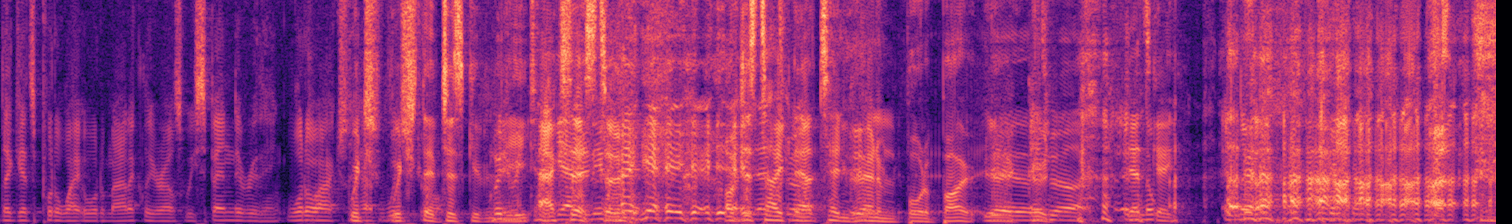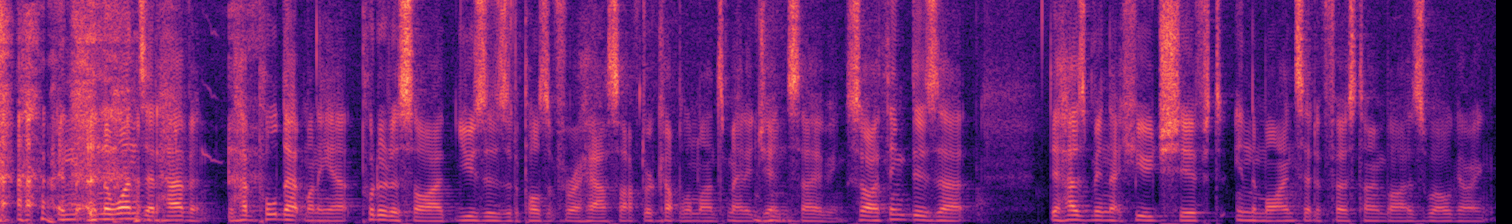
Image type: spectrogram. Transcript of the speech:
that gets put away automatically, or else we spend everything. What do I actually Which have? which they've just given Which me take out access to. Yeah, yeah, yeah, I've just taken right. out ten grand and bought a boat. Yeah, Yeah, good. that's right. Jet ski. And, the, and, and the ones that haven't have pulled that money out, put it aside, use it as a deposit for a house after a couple of months, made a gen saving. So I think there's that. There has been that huge shift in the mindset of first home buyers as well. Going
